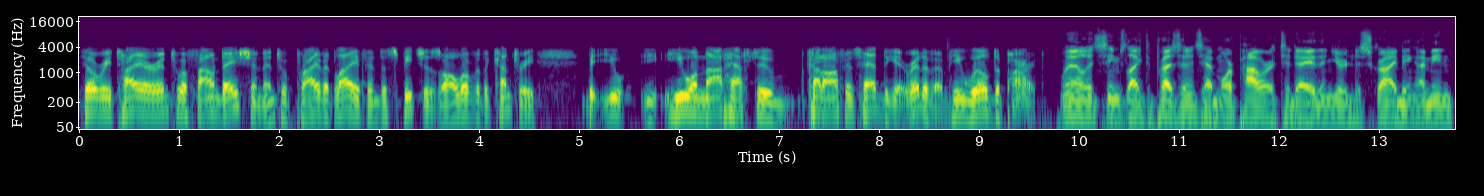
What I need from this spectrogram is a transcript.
he'll retire into a foundation, into private life, into speeches all over the country. But you, he will not have to cut off his head to get rid of him. He will depart. Well, it seems like the presidents have more power today than you're describing. I mean,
